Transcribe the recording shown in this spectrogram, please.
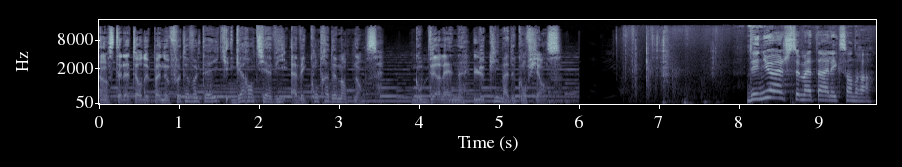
installateur de panneaux photovoltaïques garantie à vie avec contrat de maintenance. Groupe Verlaine, le climat de confiance. Des nuages ce matin, Alexandra.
